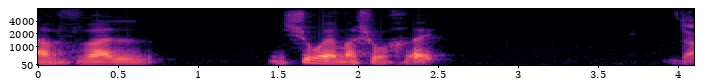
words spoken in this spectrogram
אבל מישהו משהו אחרי. לא.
